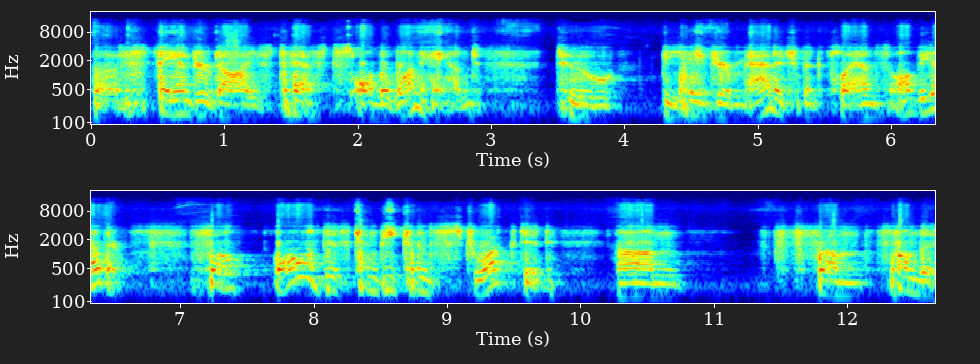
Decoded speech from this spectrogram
uh, standardized tests on the one hand to behavior management plans on the other. So all of this can be constructed um, from from the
